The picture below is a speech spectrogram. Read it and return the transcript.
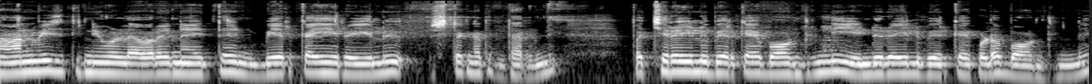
నాన్ వెజ్ తినేవాళ్ళు ఎవరైనా అయితే బీరకాయ రొయ్యలు ఇష్టంగా తింటారండి. పచ్చి రొయ్యలు బీరకాయ బాగుంటుంది. ఎండు రొయ్యలు బీరకాయ కూడా బాగుంటుంది.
